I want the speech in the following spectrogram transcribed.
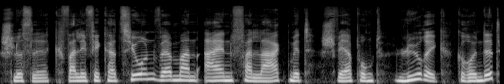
Schlüsselqualifikationen, wenn man einen Verlag mit Schwerpunkt Lyrik gründet.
